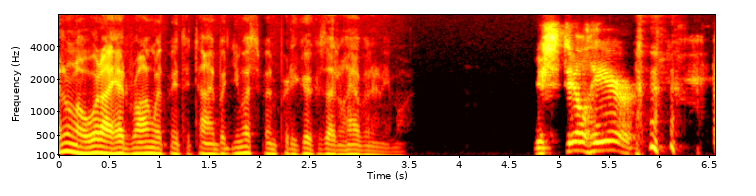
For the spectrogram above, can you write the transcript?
I don't know what I had wrong with me at the time, but you must have been pretty good because I don't have it anymore. You're still here.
